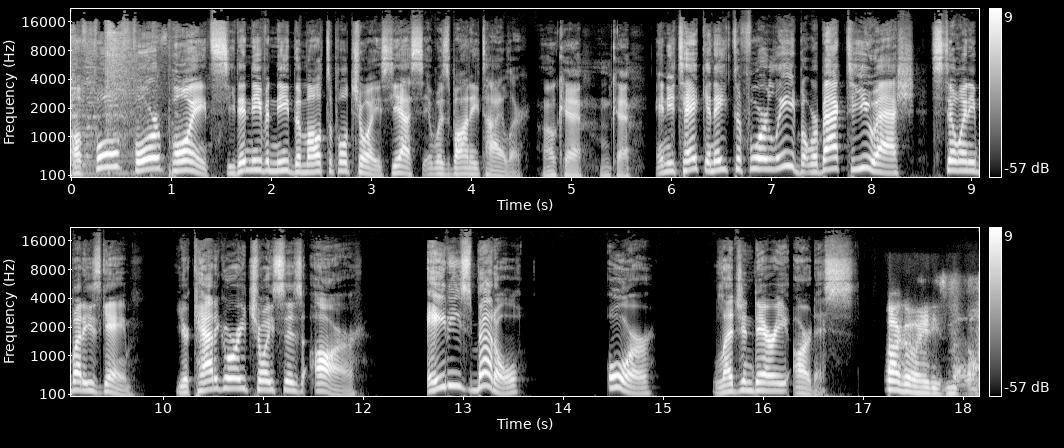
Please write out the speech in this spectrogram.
A full four points. You didn't even need the multiple choice. Yes, it was Bonnie Tyler. Okay. Okay. And you take an 8 to 4 lead, but we're back to you, Ash. It's still anybody's game. Your category choices are 80s metal or legendary artists. I'll go 80s metal.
